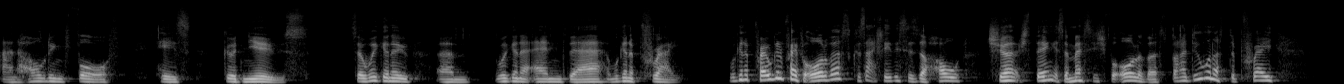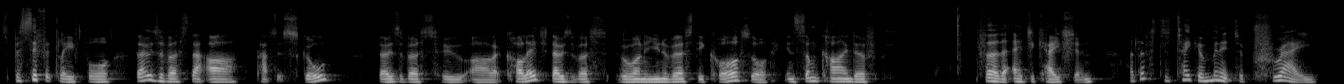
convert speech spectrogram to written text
and holding forth his good news. So we're going to, um, we're going to end there, and we're going to pray. We're going to pray. We're going to pray for all of us because actually this is a whole church thing. It's a message for all of us. But I do want us to pray specifically for those of us that are perhaps at school, those of us who are at college, those of us who are on a university course or in some kind of further education. I'd love us to take a minute to pray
